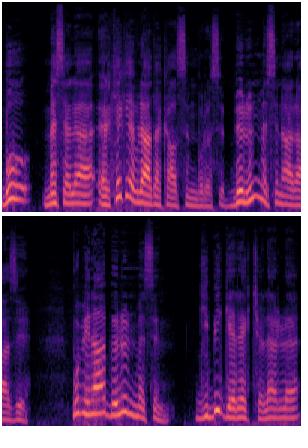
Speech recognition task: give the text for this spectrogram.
bu mesela erkek evlada kalsın burası, bölünmesin arazi, bu bina bölünmesin gibi gerekçelerle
